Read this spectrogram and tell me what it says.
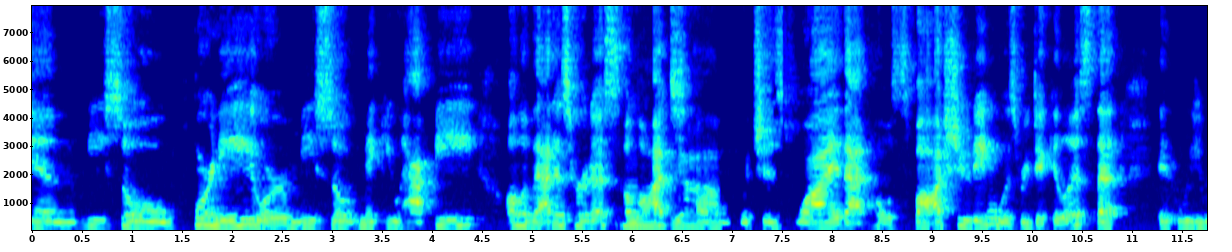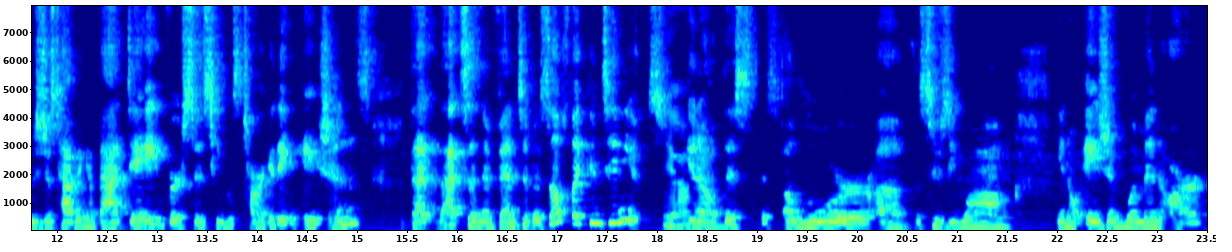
in me so horny or me so make you happy, all of that has hurt us a mm, lot, yeah. um, which is why that whole spa shooting was ridiculous. That it, he was just having a bad day versus he was targeting Asians. That that's an event of itself that continues. Yeah. You know, this this allure of the Suzie Wong, you know, Asian women are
